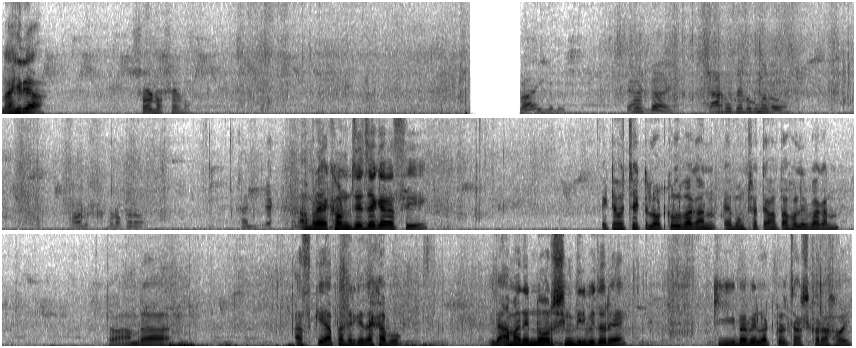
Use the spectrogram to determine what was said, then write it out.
না হীরা? স্বর্ণ স্বর্ণ। আমরা এখন যে জায়গায় আছি এটা হচ্ছে একটা লটকল বাগান এবং সাথে আতা ফলের বাগান। তো আমরা আজকে আপনাদেরকে দেখাবো যে আমাদের নরসিংদীর ভিতরে কীভাবে লটকল চাষ করা হয়।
